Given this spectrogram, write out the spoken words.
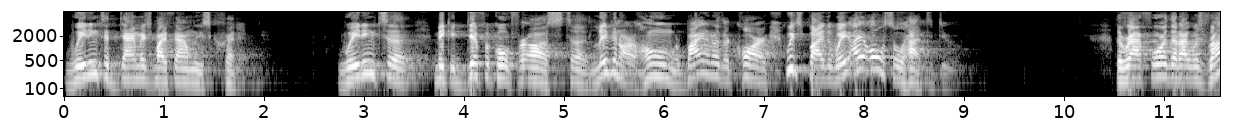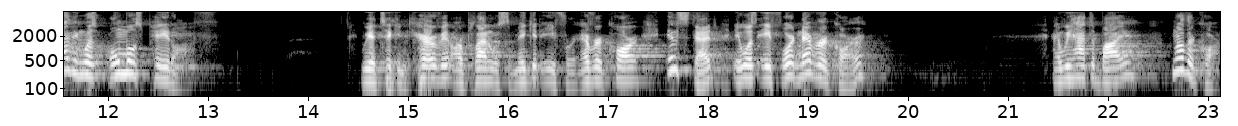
waiting to damage my family's credit waiting to make it difficult for us to live in our home or buy another car, which, by the way, I also had to do. The RAV4 that I was driving was almost paid off. We had taken care of it. Our plan was to make it a forever car. Instead, it was a for never car. And we had to buy another car,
